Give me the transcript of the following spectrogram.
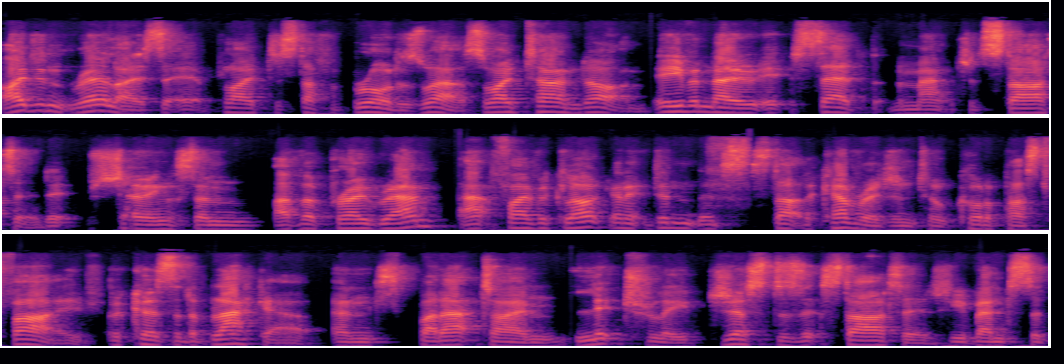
I didn't realize that it applied to stuff abroad as well. So I turned on, even though it said that the match had started, it was showing some other program at five o'clock, and it didn't start the coverage until quarter past five because of the blackout. And by that time, literally just as it started, Juventus had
